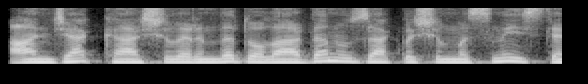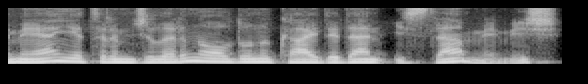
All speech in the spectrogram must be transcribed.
Ancak karşılarında dolardan uzaklaşılmasını istemeyen yatırımcıların olduğunu kaydeden İslam Memiş,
